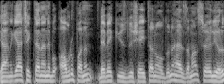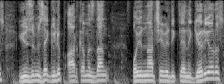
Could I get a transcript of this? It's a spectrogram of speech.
Yani gerçekten hani bu Avrupa'nın bebek yüzlü şeytan olduğunu her zaman söylüyoruz. Yüzümüze gülüp arkamızdan oyunlar çevirdiklerini görüyoruz.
